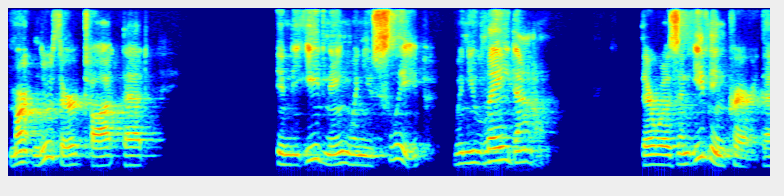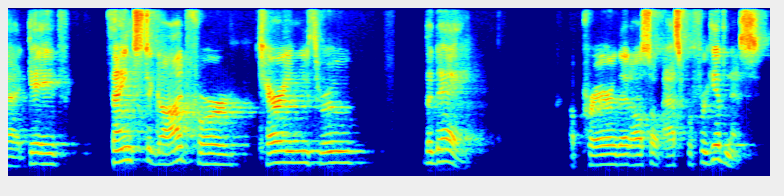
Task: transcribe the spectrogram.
Martin Luther taught that in the evening when you sleep, when you lay down, there was an evening prayer that gave thanks to God for carrying you through the day, a prayer that also asked for forgiveness.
